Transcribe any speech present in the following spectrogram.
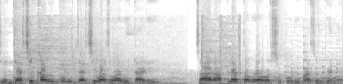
तीन ज्याची खावी पोळी त्याची वाजवावी टाळी. चार आपल्या तव्यावरची पोळी भाजून घेणे.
